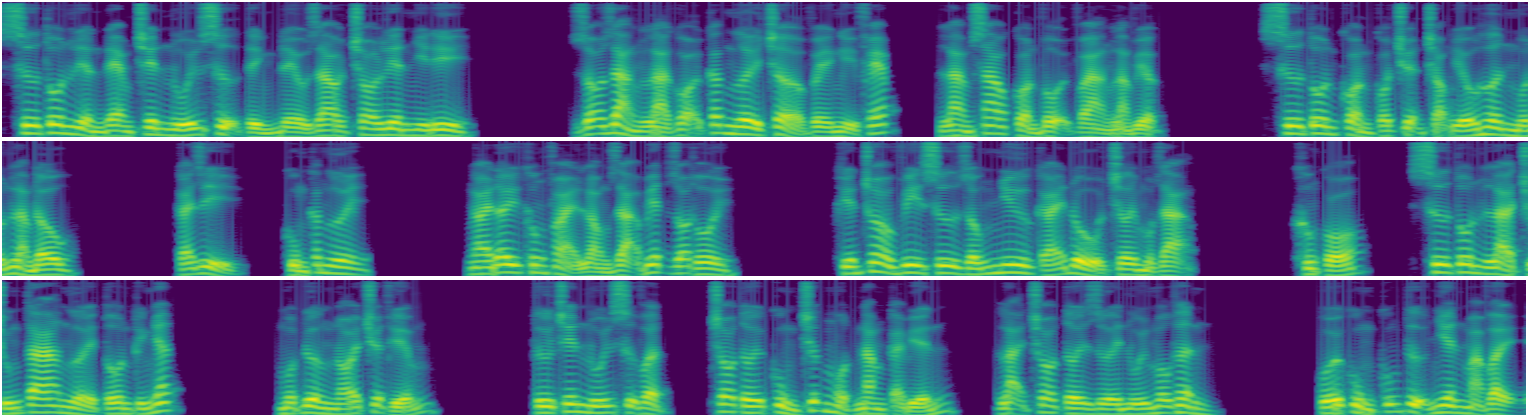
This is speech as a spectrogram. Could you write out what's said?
sư tôn liền đem trên núi sự tỉnh đều giao cho liên nhi đi. Rõ ràng là gọi các ngươi trở về nghỉ phép, làm sao còn vội vàng làm việc? Sư tôn còn có chuyện trọng yếu hơn muốn làm đâu? Cái gì? Cùng các ngươi. Ngài đây không phải lòng dạ biết rõ thôi. Khiến cho vi sư giống như cái đồ chơi một dạng. Không có, sư tôn là chúng ta người tôn kính nhất. Một đường nói chuyện phiếm. Từ trên núi sự vật, cho tới cùng trước một năm cải biến, lại cho tới dưới núi mẫu thân. Cuối cùng cũng tự nhiên mà vậy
